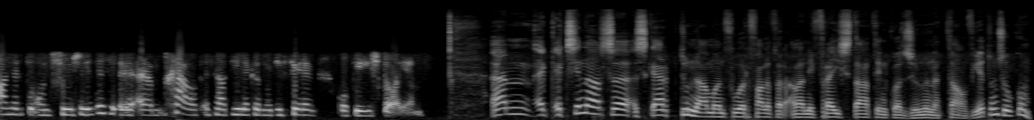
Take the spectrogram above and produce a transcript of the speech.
ander te ontvoer. So dit is um, geld is natuurlik 'n motivering op hierdie stadium. Ehm um, ek ek sien daar's 'n skerp toename in voorvalle veral in die Vrystaat en KwaZulu-Natal. Weet ons hoekom?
